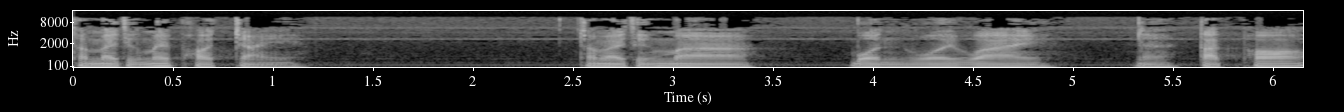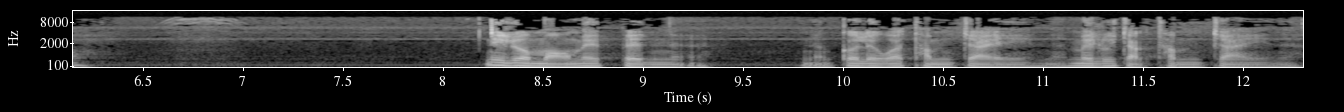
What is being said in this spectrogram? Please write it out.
ทำไมถึงไม่พอใจทำไมถึงมาบ่นโวยวายนะตัดเพาะนี่เรามองไม่เป็นนะก็เรียกว่าทำใจนะไม่รู้จักทำใจนะ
